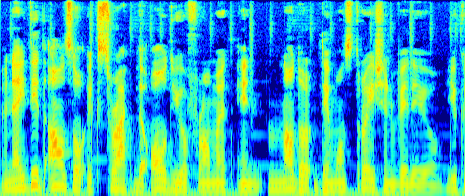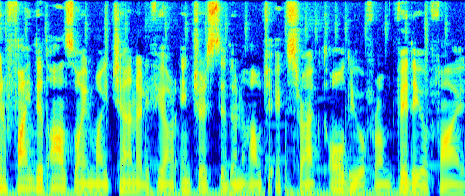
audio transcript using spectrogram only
And I did also extract the audio from it in another demonstration video. You can find it also in my channel if you are interested in how to extract audio from video file.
